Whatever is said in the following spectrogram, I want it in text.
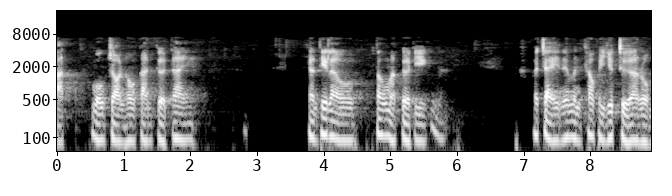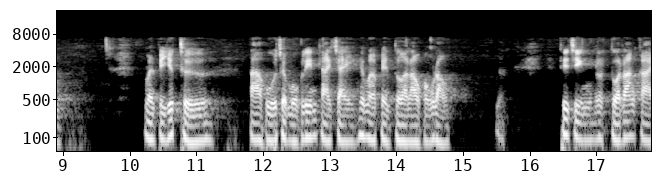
ตัดวงจรของการเกิดได้ การที่เราต้องมาเกิดอีกเพราะใจนี่มันเข้าไปยึดถืออารมณ์ มันไปยึดถือตาหูจมูกลิ้นกายใจขึ้นมาเป็นตัวเราของเรา ที่จริงตัวร่างกาย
